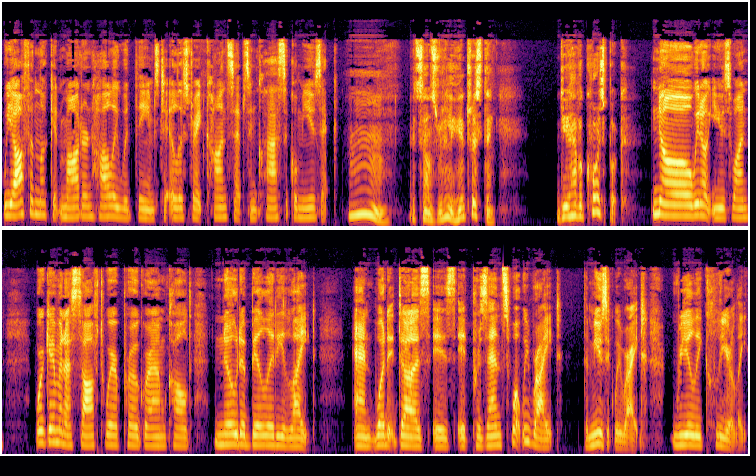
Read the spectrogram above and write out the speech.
We often look at modern Hollywood themes to illustrate concepts in classical music. Hmm, it sounds really interesting. Do you have a course book? No, we don't use one. We're given a software program called Notability Lite. And what it does is it presents what we write, the music we write, really clearly.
